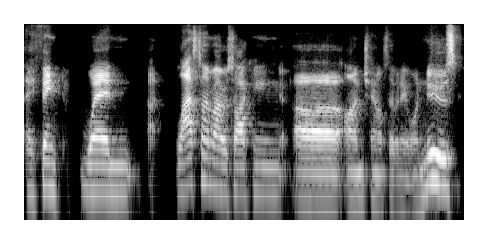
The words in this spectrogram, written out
I think when uh, last time I was talking uh, on Channel 781 News,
